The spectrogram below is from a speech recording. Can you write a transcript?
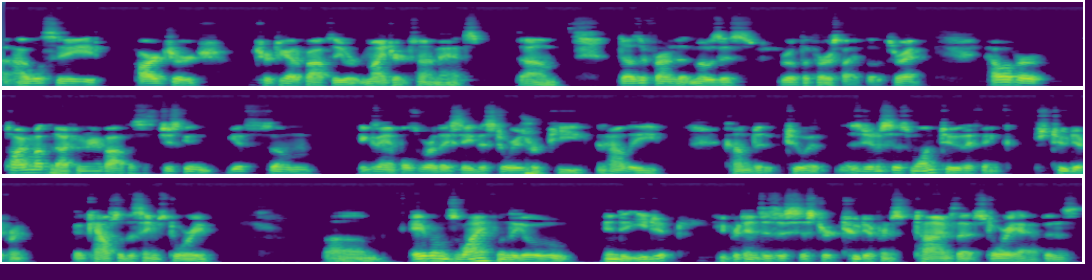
I will say our church, Church of God of Prophecy, or my church, not Matt's, um, does affirm that Moses wrote the first five books, right? However, talking about the documentary hypothesis, just going to give some examples where they say the stories repeat and how they come to, to it. Genesis 1 2, they think there's two different accounts of the same story. Um, Abram's wife, when they go into Egypt, he pretends as his sister two different times that story happens.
